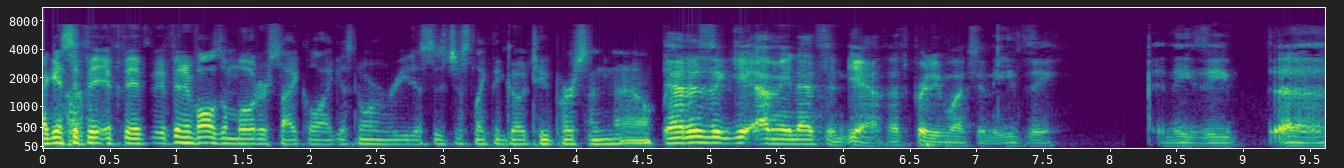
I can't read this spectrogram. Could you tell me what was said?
I guess if it, if if if it involves a motorcycle, I guess Norman Reedus is just like the go-to person now. That is a. I mean, that's a, yeah. That's pretty much an easy, an easy uh,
